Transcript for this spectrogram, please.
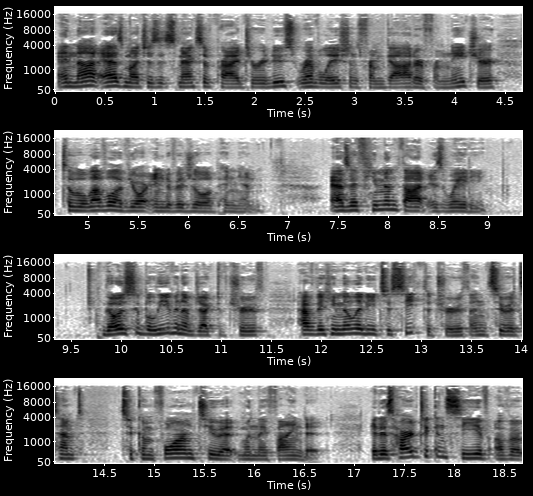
And not as much as it smacks of pride to reduce revelations from God or from nature to the level of your individual opinion, as if human thought is weighty. Those who believe in objective truth have the humility to seek the truth and to attempt to conform to it when they find it. It is hard to conceive of a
